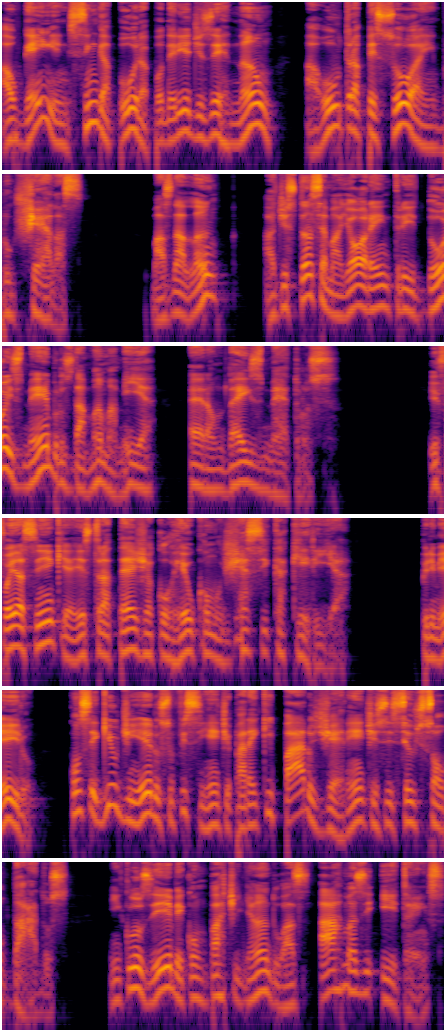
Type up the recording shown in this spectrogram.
Alguém em Singapura poderia dizer não a outra pessoa em Bruxelas, mas na LAN, a distância maior entre dois membros da mamamia eram 10 metros. E foi assim que a estratégia correu como Jéssica queria. Primeiro, conseguiu dinheiro suficiente para equipar os gerentes e seus soldados inclusive compartilhando as armas e itens.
